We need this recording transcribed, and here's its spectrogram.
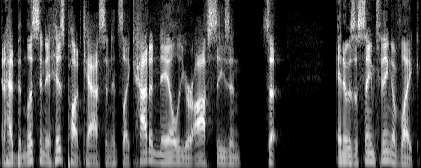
and had been listening to his podcast, and it's like how to nail your off season. So, and it was the same thing of like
